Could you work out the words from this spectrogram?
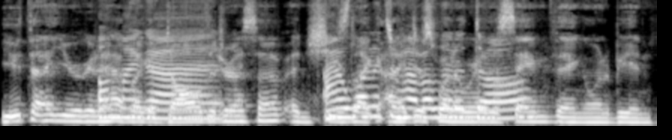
You thought you were gonna Oh have like a doll to dress up, and she's I like, I just want to wear little the same thing. I want to be in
